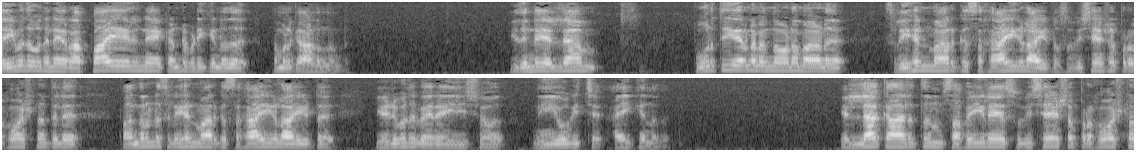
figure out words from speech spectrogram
ദൈവദൂതനെ റഫായേലിനെ കണ്ടുപിടിക്കുന്നത് നമ്മൾ കാണുന്നുണ്ട്. ഇതിന്റെ എല്ലാം പൂർത്തീകരണം എന്നോണമാണ് സ്ലീഹന്മാർക്ക് സഹായികളായിട്ട് സുവിശേഷ പ്രഘോഷണത്തിൽ പന്ത്രണ്ട് സ്ലീഹന്മാർക്ക് സഹായികളായിട്ട് എഴുപത് പേരെ ഈശോ നിയോഗിച്ച് അയക്കുന്നത്. എല്ലാ കാലത്തും സഭയിലെ സുവിശേഷ പ്രഘോഷണ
